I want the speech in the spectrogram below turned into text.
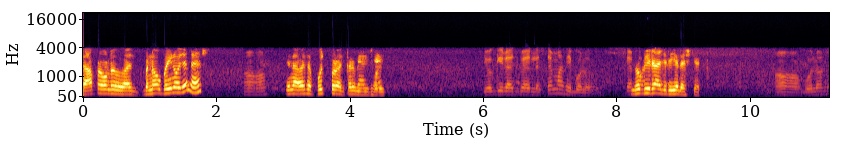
આપણે ઓલો બનાવ બન્યો છે ને એના વિશે પૂછપરછ કરવી છે થોડી યોગીરાજભાઈ એટલે શેમાંથી બોલો? Yogiraj real estate. હા હા બોલો ને.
